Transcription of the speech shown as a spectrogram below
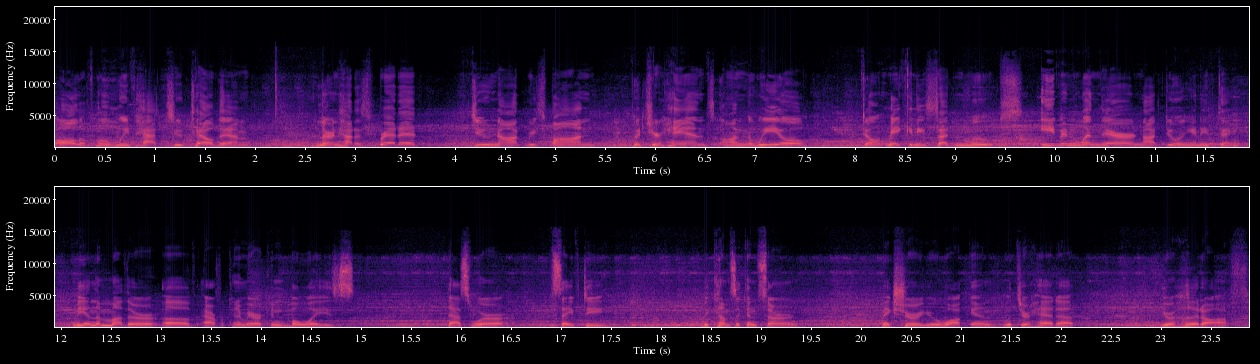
all of whom we've had to tell them learn how to spread it, do not respond, put your hands on the wheel, don't make any sudden moves, even when they're not doing anything. Being the mother of African American boys, that's where safety becomes a concern. Make sure you're walking with your head up, your hood off,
